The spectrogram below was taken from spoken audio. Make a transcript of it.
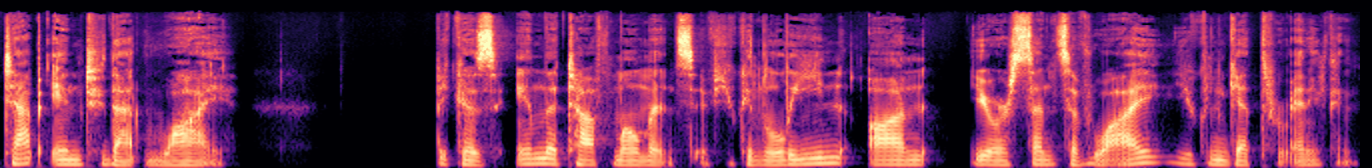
Tap into that why. Because in the tough moments, if you can lean on your sense of why, you can get through anything.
